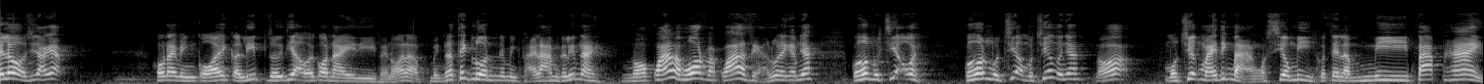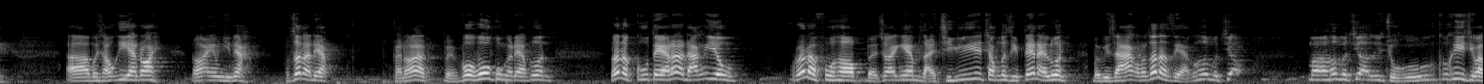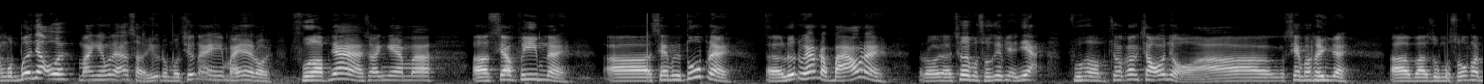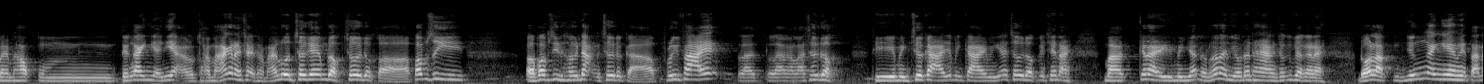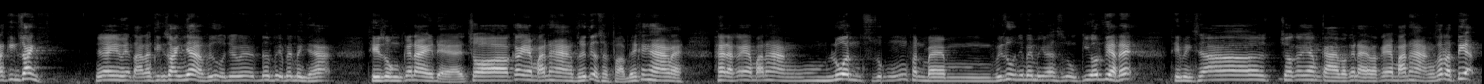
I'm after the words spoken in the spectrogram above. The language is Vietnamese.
Hello, xin chào các em. Hôm nay mình có cái clip giới thiệu cái con này thì phải nói là mình rất thích luôn nên mình phải làm clip này. Nó quá là hot và quá là rẻ luôn anh em nhé Có hơn một triệu thôi Có hơn một triệu một chiếc rồi nhá. Đó Một chiếc máy tính bảng của Xiaomi có tên là Mi Pad 2 à, 16GB Android. Đó anh em nhìn nào Rất là đẹp. Phải nói là phải vô vô cùng là đẹp luôn. Rất là cute, rất là đáng yêu. Rất là phù hợp để cho anh em giải trí trong cái dịp Tết này luôn. Bởi vì giá của nó rất là rẻ có hơn một triệu mà hơn một triệu thì chủ có khi chỉ bằng một bữa nhậu thôi mà anh em đã sở hữu được một chiếc này máy này rồi. Phù hợp nhá cho anh em uh, uh, xem phim này uh, xem youtube này uh, lướt web đọc báo này rồi uh, chơi một số game nhẹ nhẹ phù hợp cho các cháu nhỏ uh, xem hoạt hình này uh, và dùng một số phần mềm học um, tiếng anh nhẹ nhẹ thoải mái cái này chạy thoải mái luôn chơi game được chơi được ở PUBG ở PUBG hơi nặng chơi được cả Free Fire ấy là là là chơi được thì mình chưa cài chứ, mình cài mình đã chơi được cái trên này. Mà cái này mình nhận được rất là nhiều đơn hàng cho cái việc này này. Đó là những anh em hiện tại đang kinh doanh. Những anh em hiện tại đang kinh doanh nhá, ví dụ như đơn vị bên mình chẳng hạn. Thì dùng cái này để cho các em bán hàng, giới thiệu sản phẩm đến khách hàng này. Hay là các em bán hàng luôn sử dụng phần mềm, ví dụ như bên mình đang sử dụng kiosk Việt ấy, thì mình sẽ cho các em cài vào cái này và các em bán hàng rất là tiện.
